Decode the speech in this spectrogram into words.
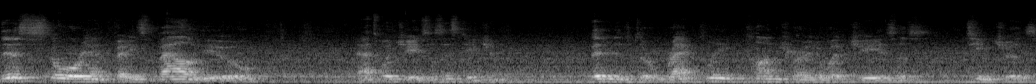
this story at face value, that's what Jesus is teaching. It is directly contrary to what Jesus teaches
